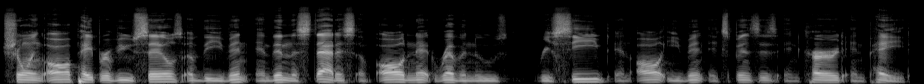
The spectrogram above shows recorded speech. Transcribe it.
showing all pay per view sales of the event and then the status of all net revenues received and all event expenses incurred and paid.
